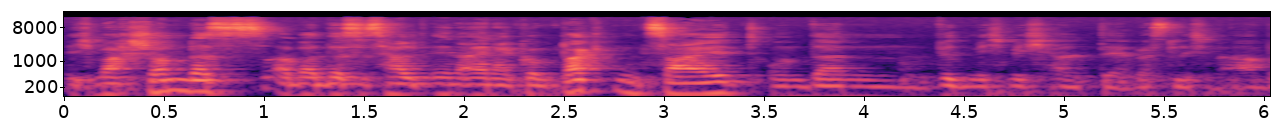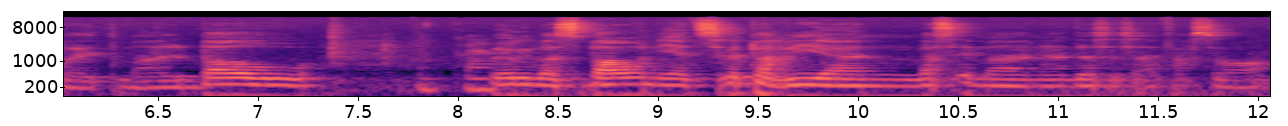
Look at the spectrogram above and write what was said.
Ich mache schon das, aber das ist halt in einer kompakten Zeit und dann widme ich mich halt der restlichen Arbeit, mal Bau, Okay. Irgendwas bauen jetzt, reparieren, was immer. Ne? Das ist einfach so.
